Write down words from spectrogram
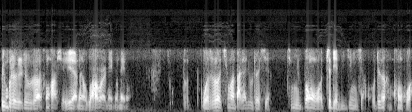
并不是就是说风花雪月那种玩玩那种那种。我说的情况大概就是这些，请你帮我指点迷津一下，我真的很困惑。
